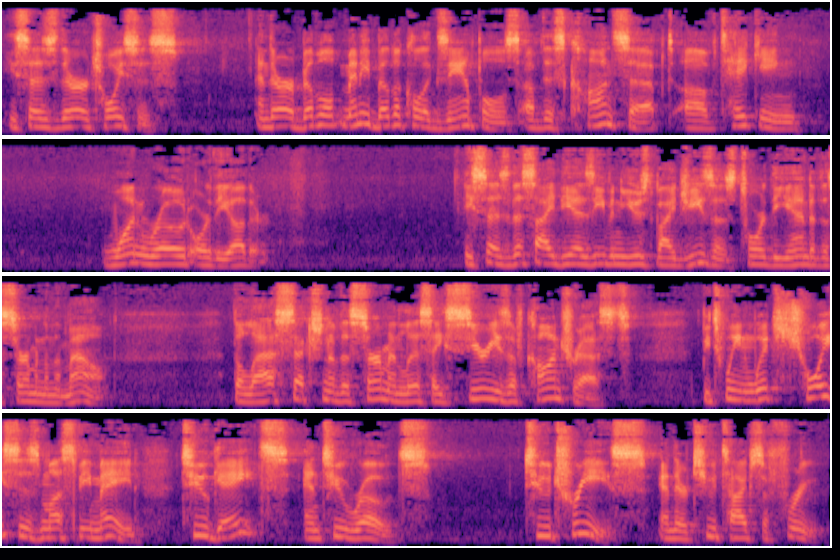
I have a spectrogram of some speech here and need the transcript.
He says, There are choices. And there are many biblical examples of this concept of taking one road or the other. He says this idea is even used by Jesus toward the end of the Sermon on the Mount. The last section of the sermon lists a series of contrasts between which choices must be made two gates and two roads, two trees and their two types of fruit,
